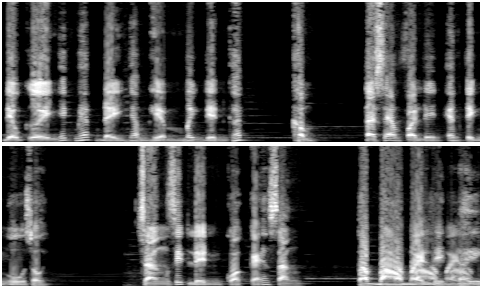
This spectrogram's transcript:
Điều cười nhếch mép đầy nham hiểm Minh liền gắt. Không Tại sao em phải lên em tỉnh ngủ rồi? Chàng rít lên quả kẽ răng. Ta bảo mày lên đây.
